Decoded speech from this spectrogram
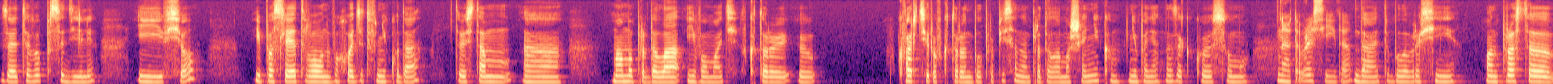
За это его посадили. И все. И после этого он выходит в никуда. То есть там э, Мама продала его мать, в которой э, квартиру, в которой он был прописан, она продала мошенникам, непонятно за какую сумму. Ну, это в России, да? Да, это было в России. Он просто...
